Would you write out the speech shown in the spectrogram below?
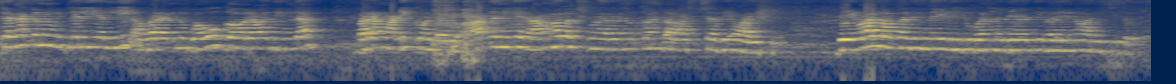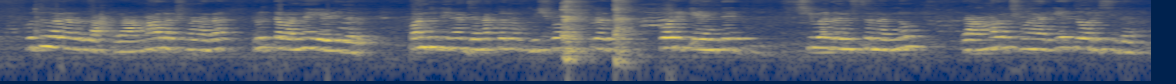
ಜನಕನು ಮಿಥಲಿಯಲ್ಲಿ ಅವರನ್ನು ಬಹು ಗೌರವದಿಂದ ಬರಮಾಡಿಕೊಂಡರು. ಆತನಿಗೆ ರಾಮ ಲಕ್ಷ್ಮಣರನ್ನು ಕಂಡು ಆಶ್ಚರ್ಯವಾಯಿತು. ದೇವಾಲೋಕದಿಂದ ಇಳಿದು ಬಂದ ದೇವತೆಗಳೇನೋ ಅನಿಸಿತು. ಕುತೂಹಲ ರಾಮ ಲಕ್ಷ್ಮಣರ ವೃತ್ತವನ್ನು ಹೇಳಿದರು. ಒಂದು ದಿನ ಜನಕನು ವಿಶ್ವಾಮಿತ್ರರ ಕೋರಿಕೆಯಂತೆ ಶಿವಧನುಸ್ಸನನ್ನು ರಾಮ ಲಕ್ಷ್ಮಣರಿಗೆ ತೋರಿಸಿದನು.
